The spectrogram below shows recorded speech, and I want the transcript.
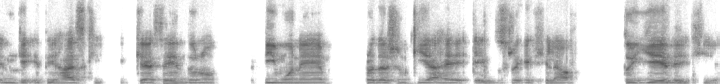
इनके इतिहास की, कैसे इन दोनों टीमों ने प्रदर्शन किया है एक दूसरे के खिलाफ? तो ये देखिए,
